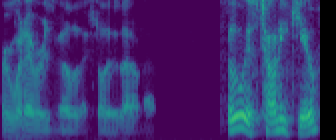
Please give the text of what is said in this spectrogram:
or whatever his middle initial is. I don't know. Ooh, is Tony Q?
